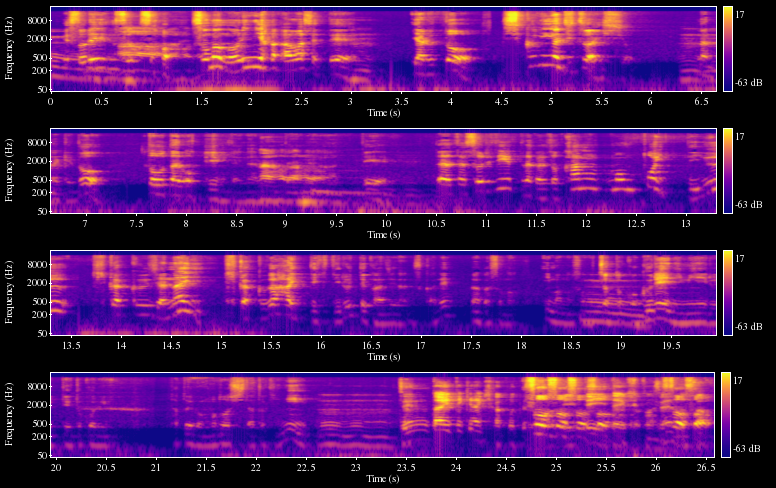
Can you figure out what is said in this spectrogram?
うんです、でそれそあーなるほど。そうそのノリに合わせてうん。やると仕組みは実は一緒うんなんだけど、トータル OK みたいになるみたいなのがあってだからそれで言うとだからその関門っぽいっていう企画じゃない企画が入ってきてるっていう感じなんですかね。なんかその今のそのちょっとこうグレーに見えるっていうところに例えば戻した時にうんうんうん。全体的な企画ってそうそうそうそうそうそう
